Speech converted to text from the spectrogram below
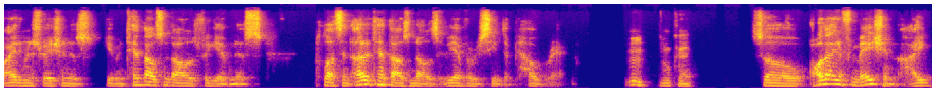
Biden administration is giving ten thousand dollars forgiveness, plus another ten thousand dollars if you ever received a Pell Grant. Mm, okay. So all that information I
